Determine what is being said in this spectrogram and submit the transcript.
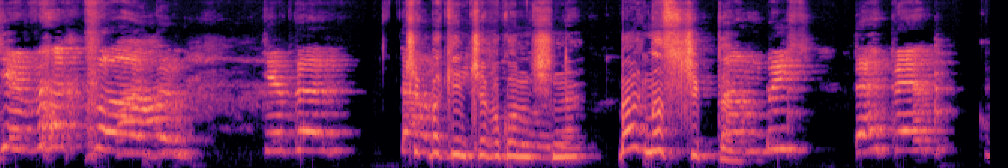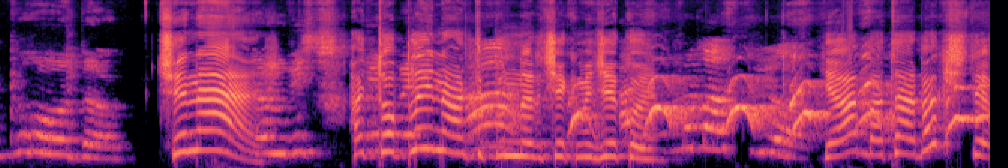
Kepek buldum. Kepek. Çık bakayım çabuk onun içine. Bak nasıl çıktın. Kepek. Çınar. Tombiş. Hadi toplayın artık bunları çekmeceye koyun. Ama. Ya batar bak işte.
